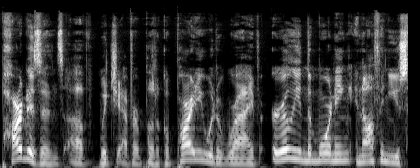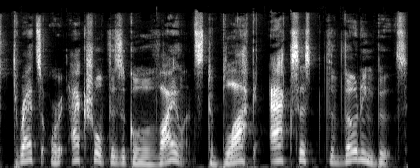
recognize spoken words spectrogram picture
Partisans of whichever political party would arrive early in the morning and often use threats or actual physical violence to block access to the voting booths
